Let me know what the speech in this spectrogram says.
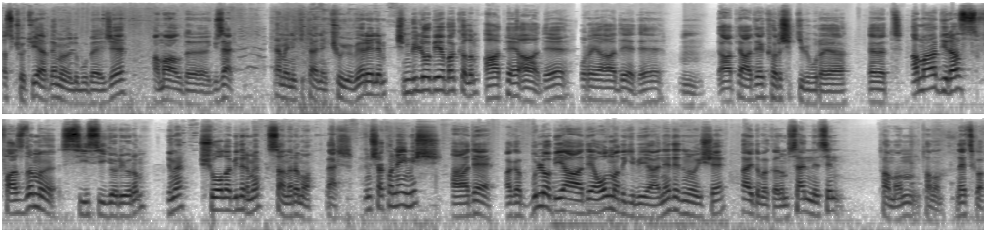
Biraz kötü yerde mi öldü bu BC? Ama aldı. Güzel. Hemen iki tane Q'yu verelim. Şimdi bir lobiye bakalım. AP AD. Oraya AD de. Hmm. AP AD karışık gibi buraya. Evet. Ama biraz fazla mı CC görüyorum? Değil mi? Şu olabilir mi? Sanırım o. Ver. Bizim şako neymiş? AD. Aga bu lobiye AD olmadı gibi ya. Ne dedin o işe? Haydi bakalım. Sen nesin? Tamam tamam. Let's go.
